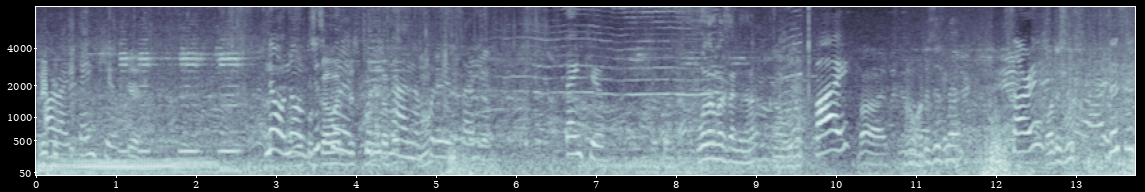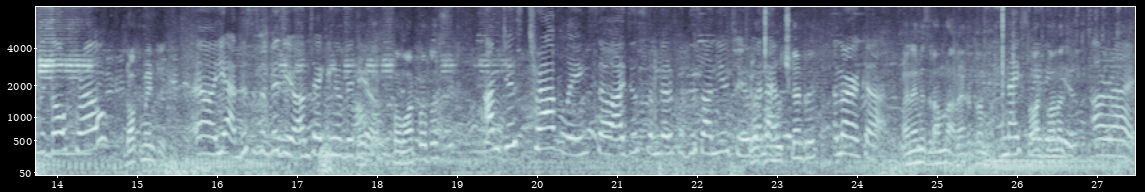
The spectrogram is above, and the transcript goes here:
350. Alright, thank you. Yes. No, no, just, put it, put, it in put it inside here. Thank you. Ah, Bye. Bye. What is this, man? Sorry? What is this? This is a GoPro. Documentary? Uh, yeah, this is a video. I'm taking a video. For what purpose? I'm just traveling, so I just I'm gonna put this on YouTube. You're and from I, which country? America. My name is Ramna Nice North meeting college. you. All right.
